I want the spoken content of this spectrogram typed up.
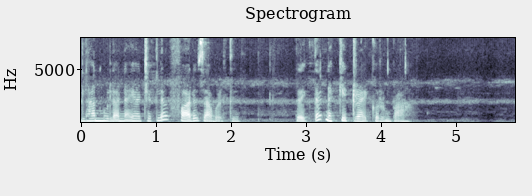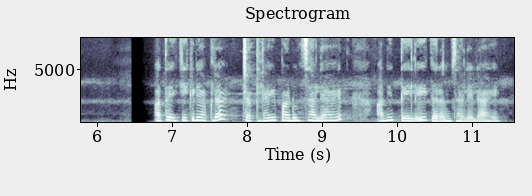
लहान मुलांना या चकल्या फारच आवडतील. तर एकदा नक्की ट्राय करून पहा. आता एकीकडे आपल्या चकल्याही पाडून झाल्या आहेत आणि तेलही गरम झालेलं आहे.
